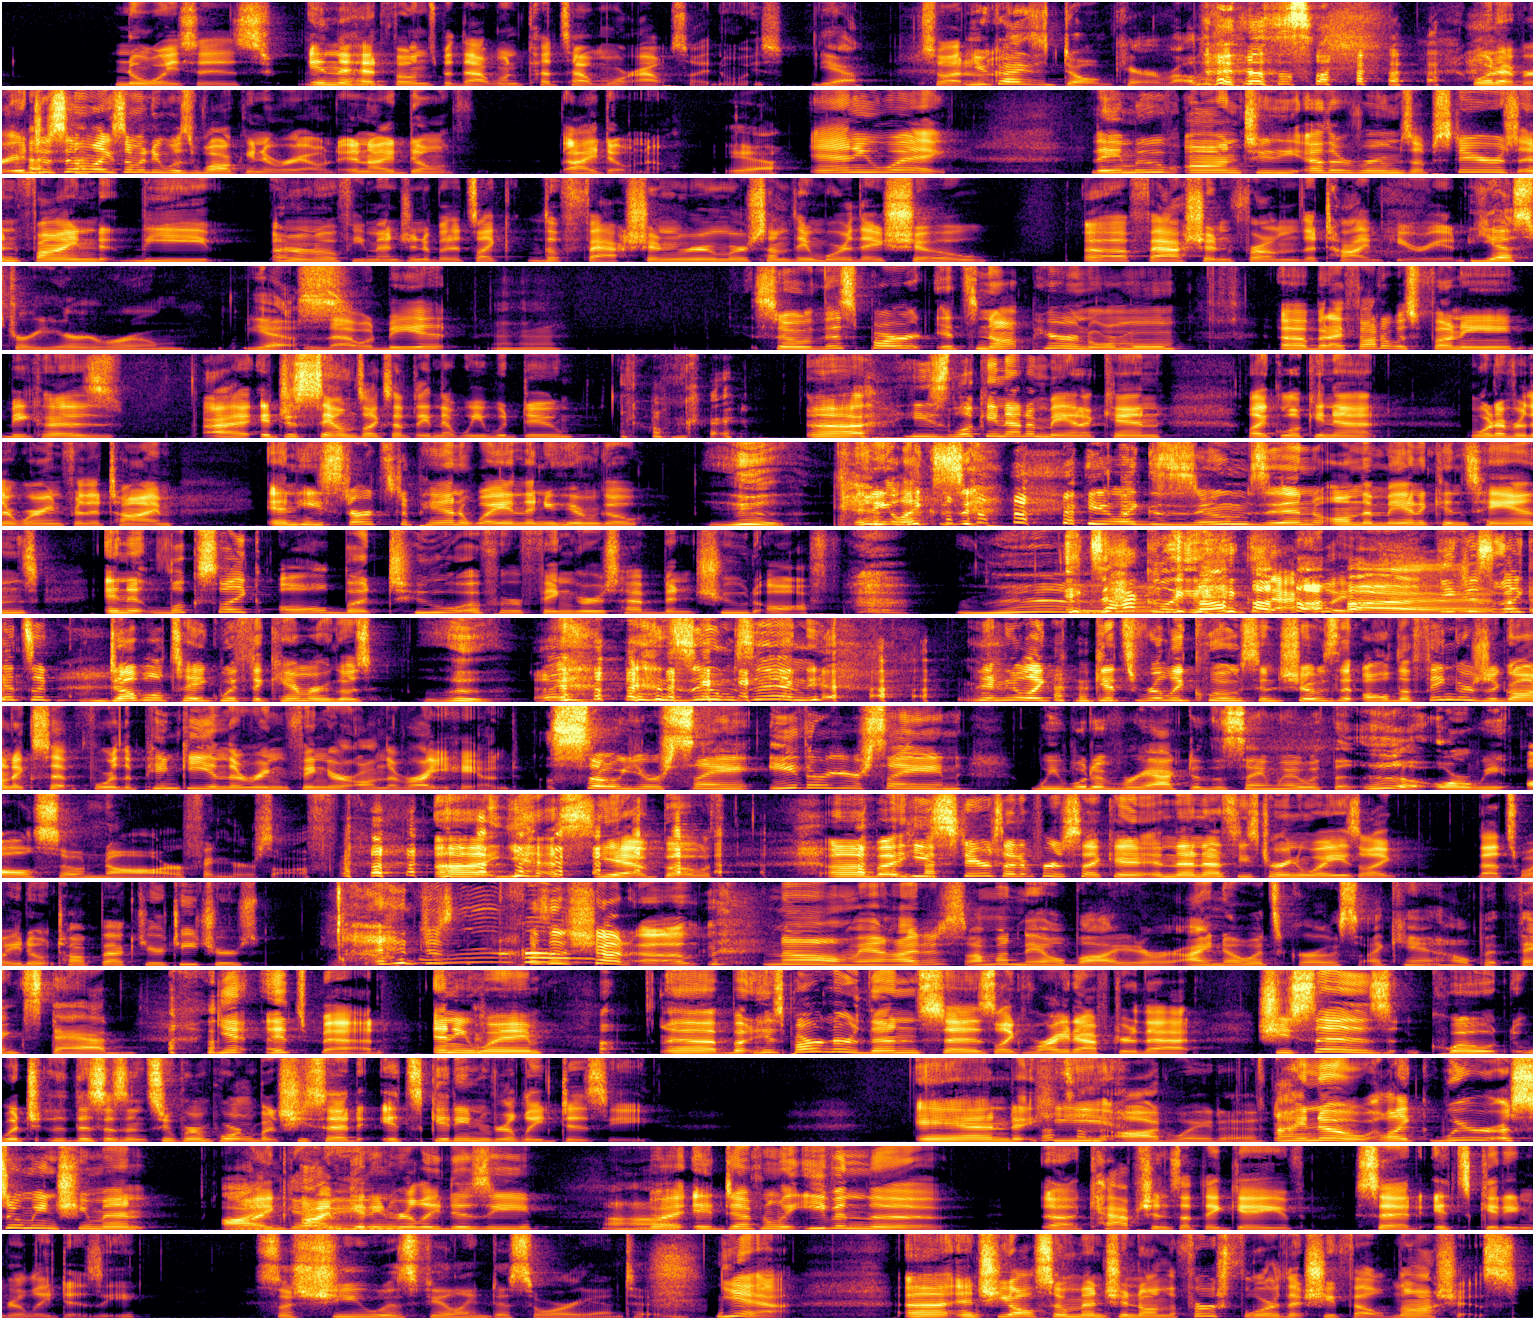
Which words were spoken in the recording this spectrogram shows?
noises in Mm-hmm. the headphones, but that one cuts out more outside noise. Yeah. So I don't You know. guys don't care about this. Whatever. It just sounded like somebody was walking around, and I don't. I don't know. yeah. Anyway, they move on to the other rooms upstairs and find the I don't know if you mentioned it, but it's like the fashion room or something where they show uh, fashion from the time period. Yesteryear room. Yes. That would be it. Mm-hmm. So this part, it's not paranormal, uh, but I thought it was funny because I, it just sounds like something that we would do. okay. Uh, he's looking at a mannequin, like looking at whatever they're wearing for the time, and he starts to pan away, and then you hear him go, Ugh. and he like zo- he like zooms in on the mannequin's hands, and it looks like all but two of her fingers have been chewed off. Exactly, exactly. He just like it's a double take with the camera and goes, and zooms in. And he like gets really close and shows that all the fingers are gone except for the pinky and the ring finger on the right hand. So you're saying either you're saying we would have reacted the same way with the ugh, or we also gnaw our fingers off. Uh, yes, yeah, both. Uh, but he stares at it for a second, and then as he's turning away, he's like, "That's why you don't talk back to your teachers." And just as a shut up. no, man, I just I'm a nail biter. I know it's gross. I can't help it. Thanks, Dad. Yeah, it's bad. Anyway, uh, but his partner then says, like right after that, she says, "quote," which this isn't super important, but she said, "It's getting really dizzy." And That's he, an odd way to. I know, like we're assuming she meant I'm like I'm getting getting- really dizzy, Uh-huh. but it definitely even the uh, captions that they gave said it's getting really dizzy. So she was feeling disoriented. Yeah, uh, and she also mentioned on the first floor that she felt nauseous.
